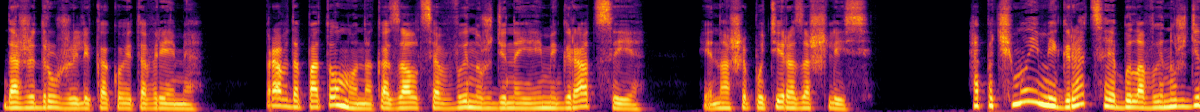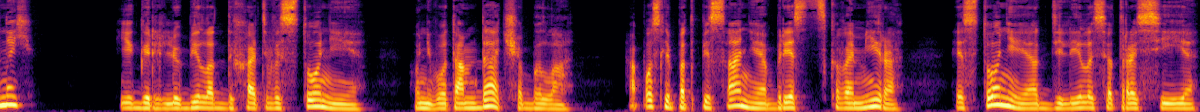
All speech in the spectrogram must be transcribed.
даже дружили какое-то время. Правда, потом он оказался в вынужденной эмиграции, и наши пути разошлись. А почему эмиграция была вынужденной? Игорь любил отдыхать в Эстонии, у него там дача была. А после подписания Брестского мира Эстония отделилась от России,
